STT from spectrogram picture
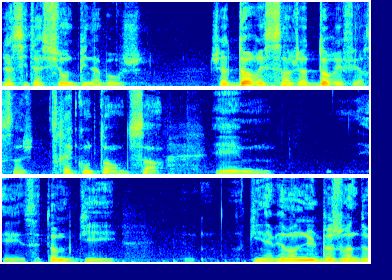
la citation de Pina Bausch. J'adorais ça, j'adorais faire ça, je suis très content de ça. Et, et cet homme qui, qui n'a évidemment nul besoin de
